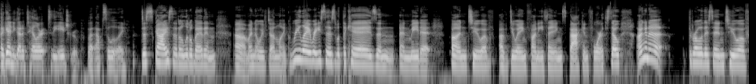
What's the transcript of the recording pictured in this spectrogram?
again, you got to tailor it to the age group, but absolutely disguise it a little bit. And um, I know we've done like relay races with the kids and and made it fun too of of doing funny things back and forth. So I'm gonna throw this into of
